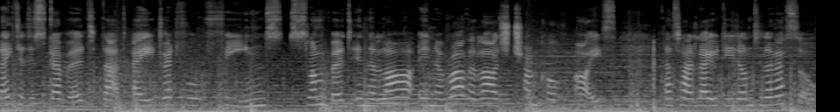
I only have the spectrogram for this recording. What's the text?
later discovered that a dreadful fiend slumbered in, in a rather large chunk of ice that I loaded onto the vessel.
